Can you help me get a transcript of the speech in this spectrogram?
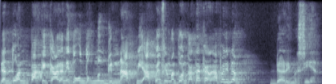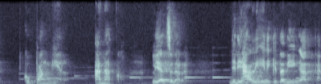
Dan Tuhan pakai keadaan itu untuk menggenapi apa yang firman Tuhan katakan. Apa dia bilang? Dari Mesir, kupanggil anakku. Lihat saudara. Jadi hari ini kita diingatkan.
